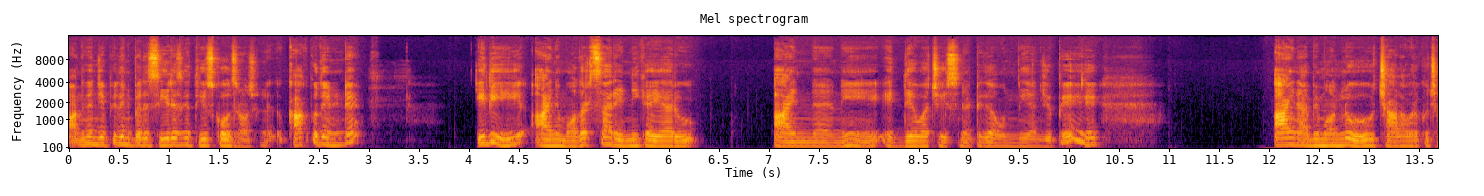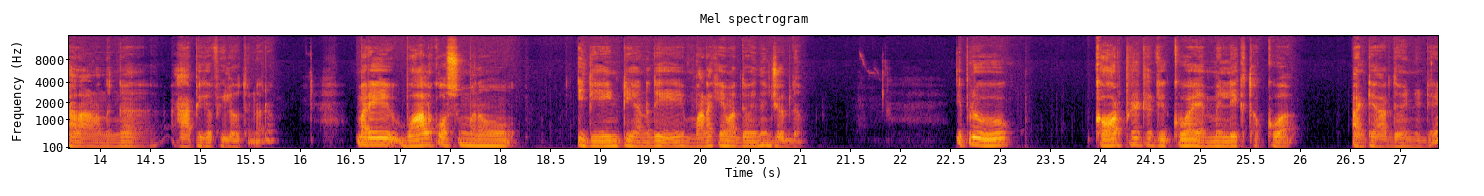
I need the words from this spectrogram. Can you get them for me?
అందుకని చెప్పి దీన్ని పెద్ద సీరియస్గా తీసుకోవాల్సిన అవసరం లేదు. కాకపోతే ఏంటంటే ఇది ఆయన మొదటిసారి ఎన్నికయ్యారు. ఆయనని ఎద్దేవా చేసినట్టుగా ఉంది అని చెప్పి ఆయన అభిమానులు చాలా వరకు చాలా ఆనందంగా హ్యాపీగా ఫీల్ అవుతున్నారు. మరి వాళ్ళ కోసం మనం ఇది ఏంటి అన్నది మనకేం అర్థమైందని చెప్దాం. ఇప్పుడు కార్పొరేటర్కి ఎక్కువ ఎమ్మెల్యేకి తక్కువ అంటే అర్థం ఏంటంటే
